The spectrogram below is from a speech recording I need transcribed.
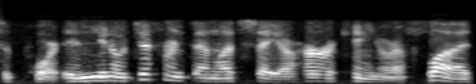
support, and you know, different than let's say a hurricane or a flood,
